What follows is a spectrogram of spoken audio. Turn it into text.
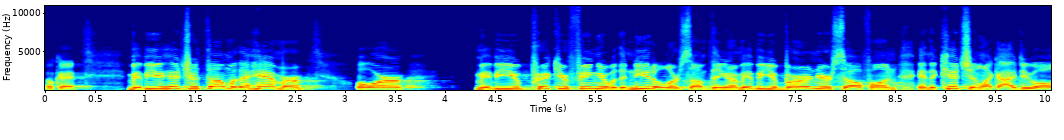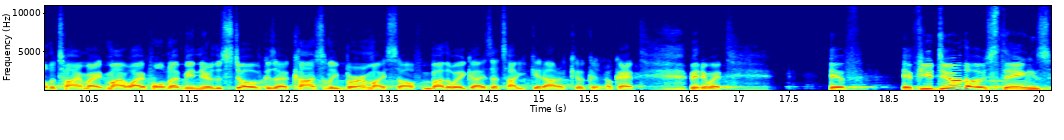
okay? Maybe you hit your thumb with a hammer, or Maybe you prick your finger with a needle or something, or maybe you burn yourself on in the kitchen like I do all the time. Right? My wife won't let me near the stove because I constantly burn myself. And by the way, guys, that's how you get out of cooking. Okay. But anyway, if if you do those things,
